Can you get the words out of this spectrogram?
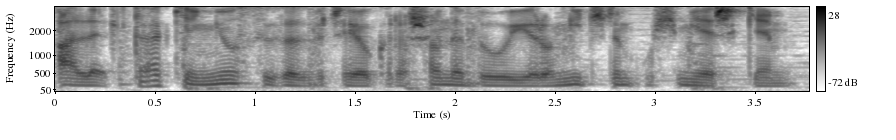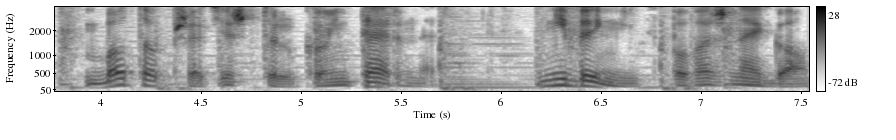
ale takie newsy zazwyczaj okraszone były ironicznym uśmieszkiem, bo to przecież tylko internet. Niby nic poważnego.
